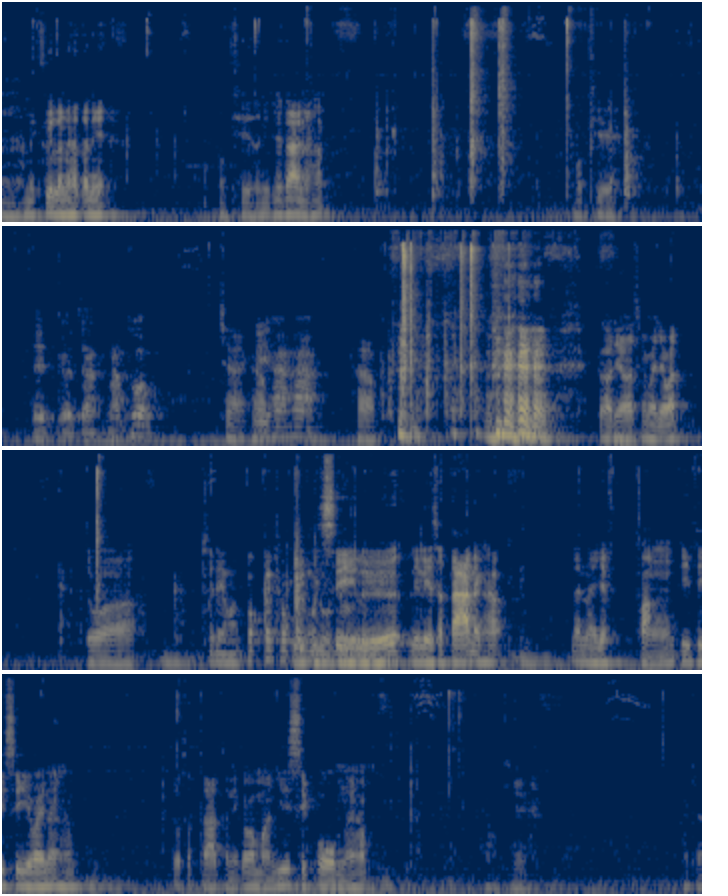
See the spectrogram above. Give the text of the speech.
อ่าไม่ขึ้นแล้วนะครับตอนนี้โอเคตอนนี้ใช้ได้นะครับโอเคเหตุเกิดจากน้ำท่วมใช่ครับปีห้าห้าครับ ก็เดี๋ยวช่างมาจะวัดตัว แสดงว่าปอกแป๊กปอกแป๊กมาโดน PTC หรือ Relay Start นะครับ ด้านในจะฝัง PTC ไว้นะครับ ตัวสตาร์ตตัวนี้ก็ประมาณ 20 โอห์มนะครับ โอเค ก็จะ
